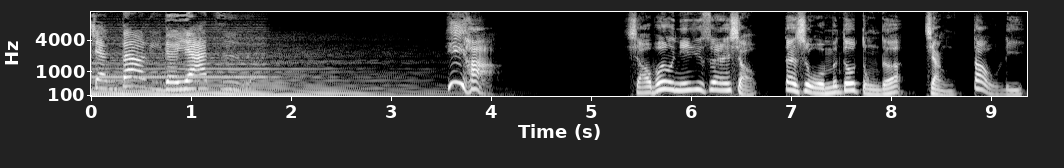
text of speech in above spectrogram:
讲道理的鸭子，嘻哈！小朋友年纪虽然小，但是我们都懂得讲道理。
